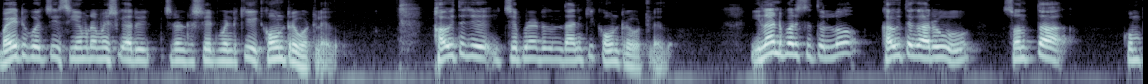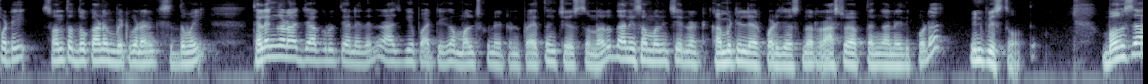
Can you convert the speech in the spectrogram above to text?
బయటకు వచ్చి సీఎం రమేష్ గారు ఇచ్చినటువంటి స్టేట్మెంట్కి కౌంటర్ ఇవ్వట్లేదు. కవిత చెప్పినటువంటి దానికి కౌంటర్ ఇవ్వట్లేదు. ఇలాంటి పరిస్థితుల్లో కవిత గారు సొంత కుంపటి సొంత దుకాణం పెట్టుకోవడానికి సిద్ధమై తెలంగాణ జాగృతి అనేది రాజకీయ పార్టీగా మలుచుకునేటువంటి ప్రయత్నం చేస్తున్నారు. దానికి సంబంధించిన కమిటీలు ఏర్పాటు చేస్తున్నారు. రాష్ట్ర వ్యాప్తంగా అనేది కూడా వినిపిస్తూ ఉంది. బహుశా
